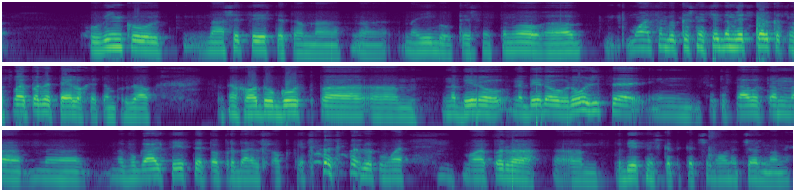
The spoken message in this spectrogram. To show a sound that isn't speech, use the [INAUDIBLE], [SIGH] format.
ovinku naše ceste, tam na, na, na Igu, kjer sem stanoval. Uh, Moja sem bil kakšne sedem let star, ko sem svoje prve telohe tam prodal. Sem tam hodil gost, pa um, nabiral, nabiral rožice in se postavil tam na, na, na vogal ceste, pa prodajal šopke. [LAUGHS] to je bila moja, moja prva um, podjetniška, takrat še malo na črno. Um,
